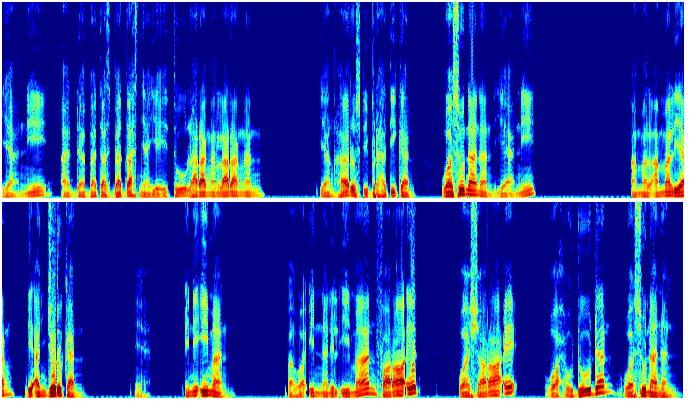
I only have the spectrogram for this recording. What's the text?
yakni ada batas-batasnya yaitu larangan-larangan yang harus diperhatikan. Wa sunanan yakni amal-amal yang dianjurkan. Ya ini iman. Bahwa innalil iman faraid wa syara'i wa hududan wa sunanan.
